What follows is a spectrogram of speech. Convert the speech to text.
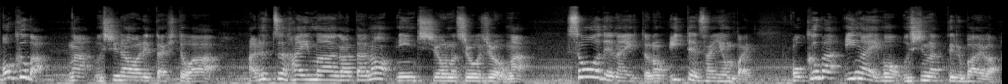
奥歯が失われた人はアルツハイマー型の認知症の症状がそうでない人の1.34倍。奥歯以外も失っている場合は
